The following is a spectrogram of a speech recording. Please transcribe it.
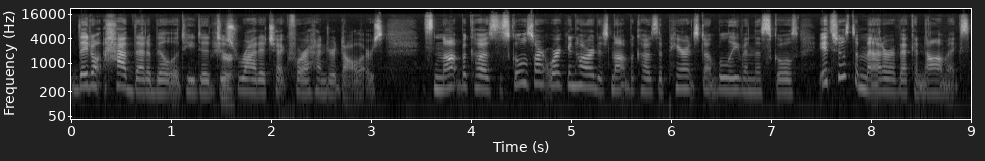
they don't have that ability to sure. just write a check for a hundred dollars. It's not because the schools aren't working hard. It's not because the parents don't believe in the schools. It's just a matter of economics.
